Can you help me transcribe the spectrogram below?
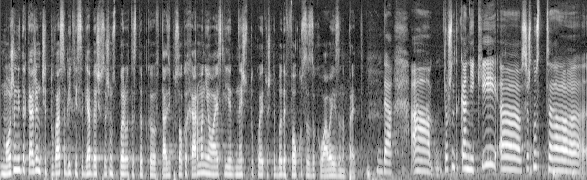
можем ли да кажем, че това събитие сега беше всъщност първата стъпка в тази посока? Harmony OS ли е нещото, което ще бъде фокуса за Huawei и за напред? Да, а, точно така, Ники. А, всъщност, а,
